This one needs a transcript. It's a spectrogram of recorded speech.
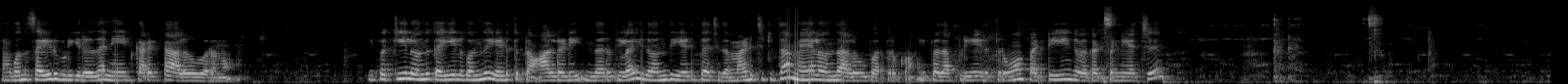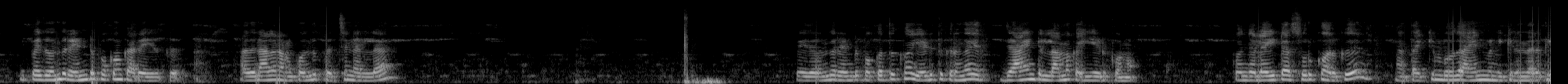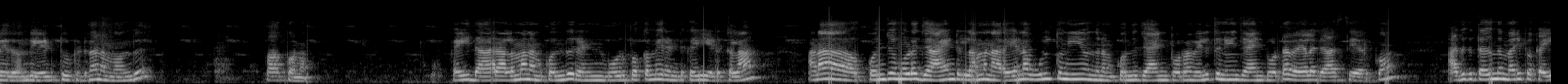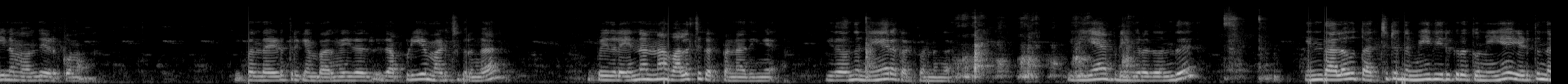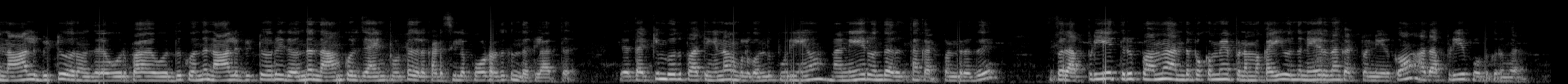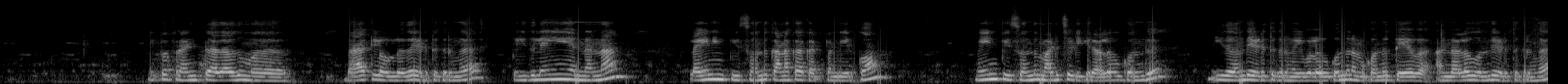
நமக்கு வந்து சைடு பிடிக்கிறது தான் நீட் கரெக்டாக அளவு வரணும். இப்போ கீழே வந்து தையலுக்கு வந்து எடுத்துட்டோம். ஆல்ரெடி இந்த இருக்குல்ல இதை வந்து எடுத்தாச்சு. இதை மடிச்சுட்டு தான் மேலே வந்து அளவு பார்த்துருக்கோம். இப்போ அதை அப்படியே எடுத்துருவோம். பட்டியும் இங்கே கட் பண்ணியாச்சு. இப்போ இது வந்து ரெண்டு பக்கம் கரை இருக்குது அதனால நமக்கு வந்து பிரச்சனை இல்லை. இப்போ இதை வந்து ரெண்டு பக்கத்துக்கும் எடுத்துக்கிறேங்க. ஜாயிண்ட் இல்லாமல் கை எடுக்கணும். கொஞ்சம் லைட்டாக சுருக்கம் இருக்குது நான் தைக்கும்போது அயன் இந்த அருக்கில் இதை வந்து எடுத்து விட்டுட்டு தான் நம்ம வந்து பார்க்கணும். கை தாராளமாக நமக்கு வந்து ரெண்டு ஒரு பக்கமே ரெண்டு கை எடுக்கலாம். ஆனால் கொஞ்சம் கூட ஜாயிண்ட் இல்லாமல் நான் ஏன்னா உள் துணியும் வந்து நமக்கு வந்து ஜாயின் போடுறோம். வெளி துணியும் ஜாயின் போட்டால் வேலை ஜாஸ்தியாக இருக்கும். அதுக்கு தகுந்த மாதிரி இப்போ கை நம்ம வந்து எடுக்கணும். இப்போ இந்த எடுத்திருக்கேன் பாருங்கள் இதை இது அப்படியே மடிச்சுக்கிறோங்க இப்போ இதில் என்னென்னா வளைச்சி கட் பண்ணாதீங்க. இதை வந்து நேராக கட் பண்ணுங்க. இது ஏன் அப்படிங்கிறது வந்து இந்த அளவு தச்சுட்டு இந்த மீதி இருக்கிற துணியை எடுத்து இந்த நாலு பிட்டு வரும். இதில் ஒரு ப ஒரு இதுக்கு வந்து நாலு பிட்டு வரும். இதை வந்து அந்த ஆம்கோல் ஜாயின் போட்டு அதில் கடைசியில் போடுறதுக்கு இந்த கிளாத்து இதை தைக்கும்போது பார்த்தீங்கன்னா உங்களுக்கு வந்து புரியும். நான் நேர் வந்து அதுக்கு தான் கட் பண்ணுறது இப்போ அது அப்படியே திருப்பாமல் அந்த பக்கமே இப்போ நம்ம கை வந்து நேர் தான் கட் பண்ணியிருக்கோம். அதை அப்படியே போட்டுக்கிறோங்க. இப்போ ஃப்ரண்ட் அதாவது பேக்கில் உள்ளதை எடுத்துக்கிறோங்க. இப்போ இதுலேயும் என்னென்னா லைனிங் பீஸ் வந்து கணக்காக கட் பண்ணியிருக்கோம். மெயின் பீஸ் வந்து மடிச்சடிக்கிற அளவுக்கு வந்து இதை வந்து எடுத்துக்கிறோங்க. இவ்வளவுக்கு வந்து நமக்கு வந்து தேவை. அந்த அளவு வந்து எடுத்துக்கிறோங்க.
